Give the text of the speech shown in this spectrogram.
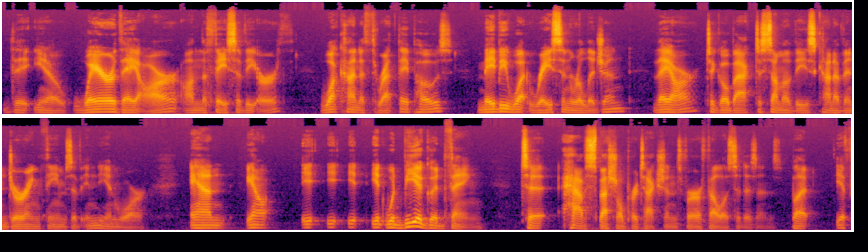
the you know where they are on the face of the earth, what kind of threat they pose, maybe what race and religion they are to go back to some of these kind of enduring themes of Indian war. And you know, it it it would be a good thing to have special protections for our fellow citizens. But if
